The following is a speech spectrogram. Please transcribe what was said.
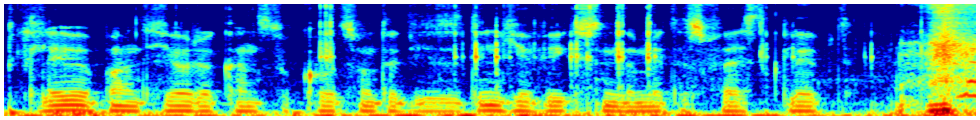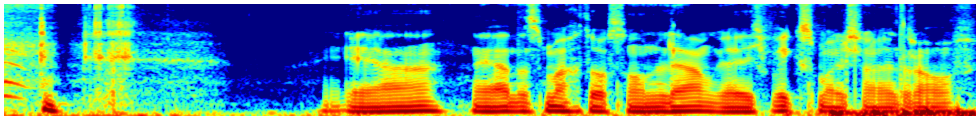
Klebeband hier oder kannst du kurz unter dieses Ding hier wichsen, damit es festklebt? Ja, ja, das macht auch so einen Lärm, gell. Ich wichs mal schnell drauf.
